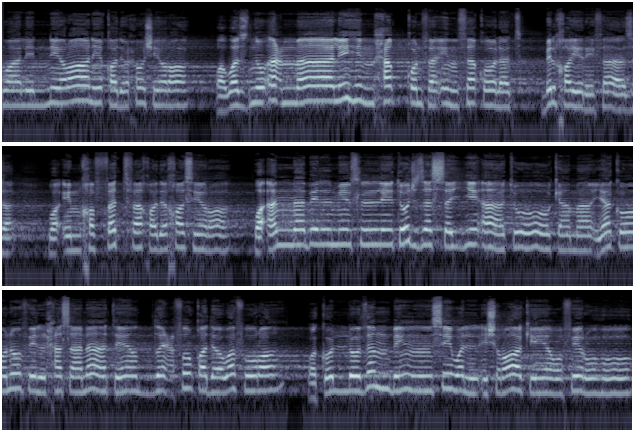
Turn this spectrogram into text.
وللنيران قد حشرا ووزن أعمالهم حق فإن ثقلت بالخير فاز وإن خفت فقد خسرا وأن بالمثل تجزى السيئات كما يكون في الحسنات الضعف قد وفرا وكل ذنب سوى الإشراك يغفره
